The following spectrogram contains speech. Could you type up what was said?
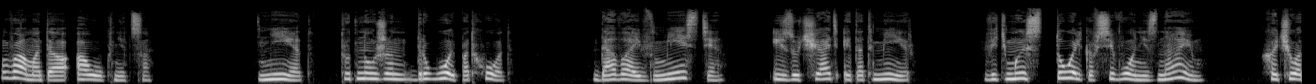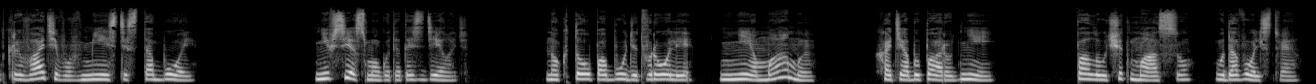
вам это аукнется. Нет, тут нужен другой подход. Давай вместе изучать этот мир. Ведь мы столько всего не знаем. Хочу открывать его вместе с тобой. Не все смогут это сделать. Но кто побудет в роли не мамы, хотя бы пару дней, получит массу удовольствия.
